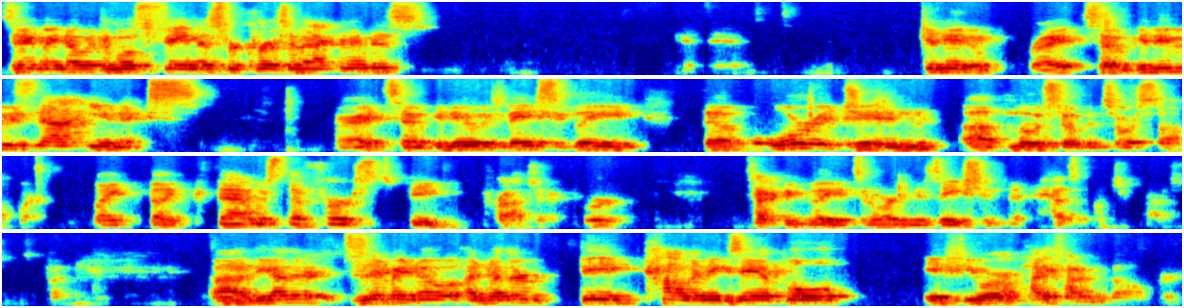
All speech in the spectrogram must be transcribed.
Does anybody know what the most famous recursive acronym is? GNU, right? So GNU is not Unix. All right, so GNU is basically the origin of most open source software. Like, like that was the first big project, or technically it's an organization that has a bunch of projects, but. Uh, the other, does anybody know another big common example if you are a Python developer?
